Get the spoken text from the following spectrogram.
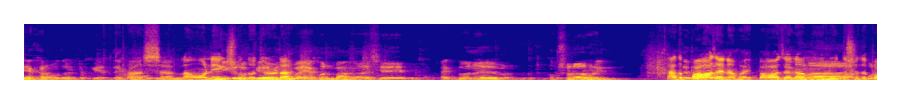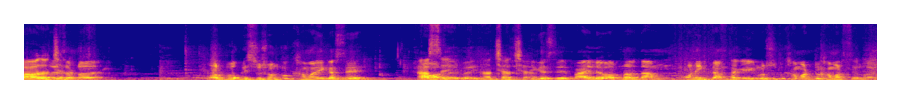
দেখার মতো একটা পেয়ার দেখা মাশাআল্লাহ অনেক সুন্দর জোড়াটা। ভাই এখন বাংলাদেশে এক ধরনের সোনার হরিণ। তা তো পাওয়া যায় না ভাই পাওয়া যায় না মূল উদ্দেশ্য তো পাওয়া যাচ্ছে না। অল্প কিছু সংখ্যক খামারি কাছে পাওয়া আছে আচ্ছা আচ্ছা। ঠিক আছে পাইলেও আপনার দাম অনেক দাম থাকে। এগুলো শুধু খামার টু খামার সেল হয়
